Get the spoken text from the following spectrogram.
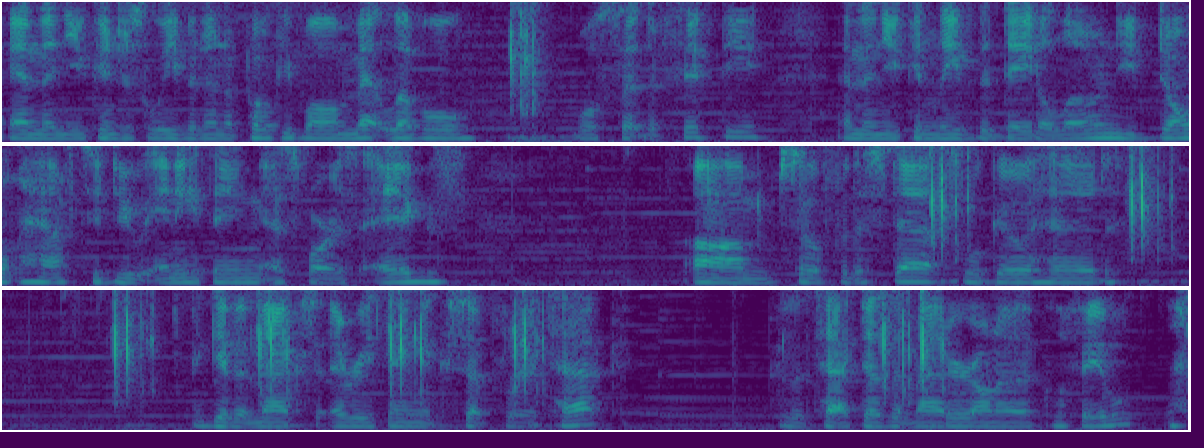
and then you can just leave it in a Pokeball. Met level will set to 50, and then you can leave the date alone. You don't have to do anything as far as eggs. Um, so for the stats, we'll go ahead and give it max everything except for attack because attack doesn't matter on a Clefable.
